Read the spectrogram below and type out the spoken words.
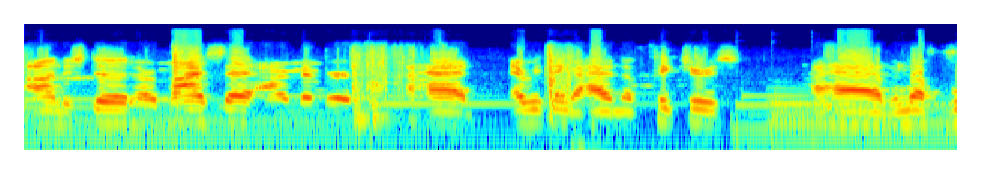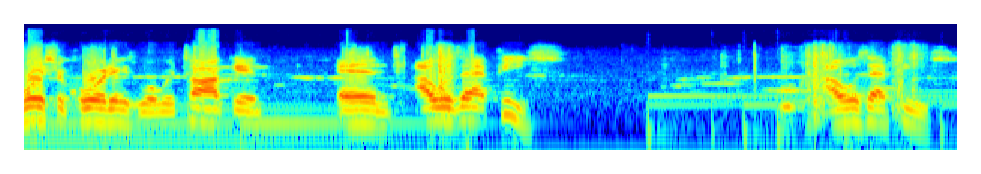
I understood her mindset. I remember I had everything. I had enough pictures. I have enough voice recordings where we're talking, and I was at peace. I was at peace.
